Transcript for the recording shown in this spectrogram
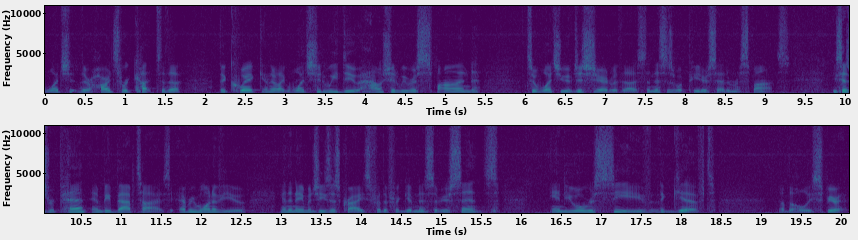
what should, their hearts were cut to the, the quick and they're like, what should we do? How should we respond to what you have just shared with us? And this is what Peter said in response. He says, repent and be baptized, every one of you, in the name of Jesus Christ for the forgiveness of your sins. And you will receive the gift of the Holy Spirit.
